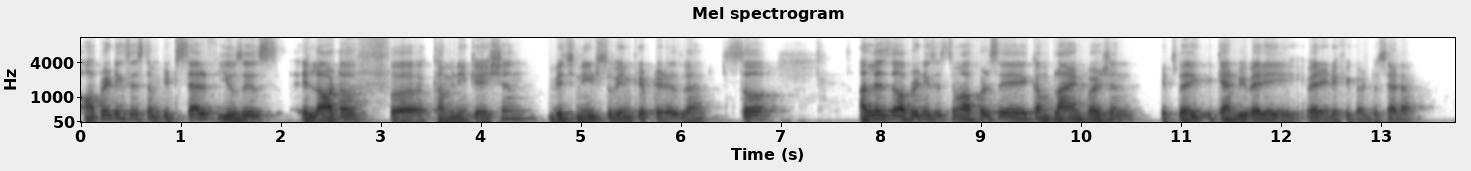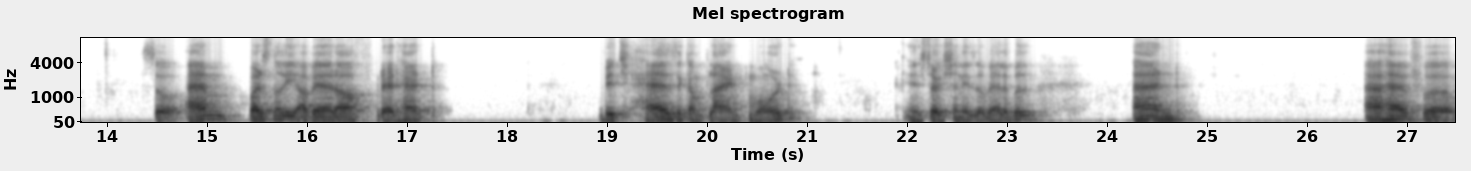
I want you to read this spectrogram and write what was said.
Operating system itself uses a lot of uh, communication, which needs to be encrypted as well. So unless the operating system offers a compliant version, it's very, it can be very, very difficult to set up. So I am personally aware of Red Hat, which has a compliant mode. Instruction is available. And I have, uh,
